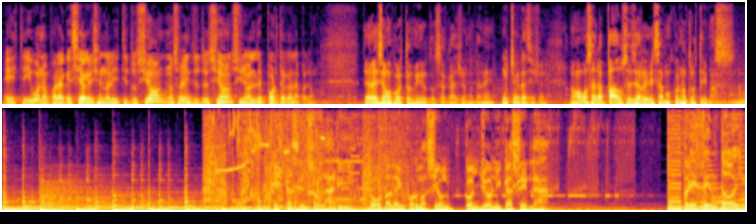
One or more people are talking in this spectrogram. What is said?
Este, y bueno, para que siga creciendo la institución, no solo la institución, sino el deporte acá en La Paloma. Te agradecemos por estos minutos acá, Jonathan. ¿eh? Muchas gracias, Johnny. Nos vamos a la pausa, ya regresamos con otros temas. En Solari. Toda la información con Johnny Casella. Presentó estos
